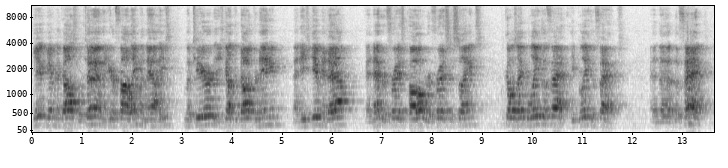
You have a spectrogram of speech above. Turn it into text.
given the gospel to him, and here Philemon now, he's matured, he's got the doctrine in him, and he's giving it out, and that refreshed Paul, refreshed the saints, because they believe the fact. He believed the facts. And uh, the fact,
